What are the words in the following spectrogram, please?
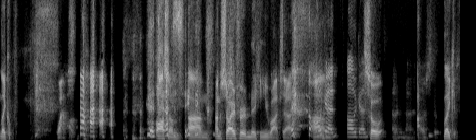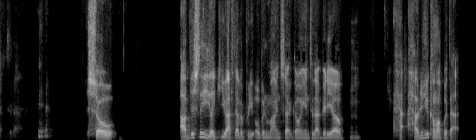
like, wow. awesome. Um, I'm sorry for making you watch that. All um, good. All good. So, like, yeah. so obviously, like, you have to have a pretty open mindset going into that video. Mm-hmm. H- how did you come up with that?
